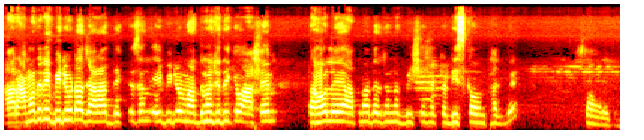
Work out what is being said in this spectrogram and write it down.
আর আমাদের এই ভিডিওটা যারা দেখতেছেন, এই ভিডিওর মাধ্যমে যদি কেউ আসেন তাহলে আপনাদের জন্য বিশেষ একটা ডিসকাউন্ট থাকবে। আসসালামু আলাইকুম।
